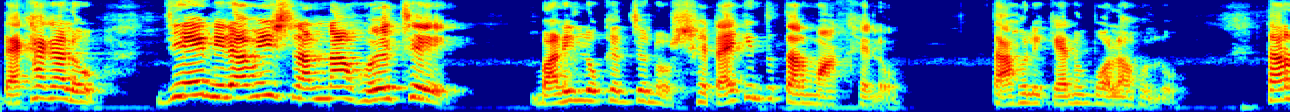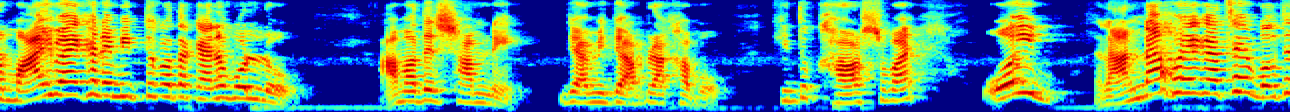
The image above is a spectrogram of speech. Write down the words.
দেখা গেল, যে নিরামিষ রান্না হয়েছে বাড়ির লোকের জন্য সেটাই কিন্তু তার মা খেলো। তাহলে কেন বলা হলো? তার মাই বা এখানে মিথ্যা কথা কেন বলল? আমাদের সামনে যে আমি জাবড়া খাব। কিন্তু খাওয়ার সময় ওই রান্না হয়ে গেছে বলতে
